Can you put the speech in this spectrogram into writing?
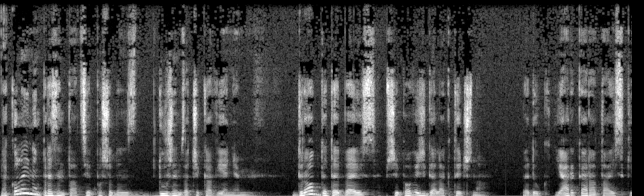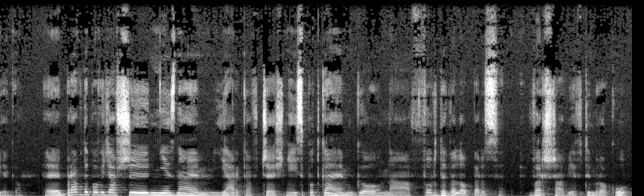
Na kolejną prezentację poszedłem z dużym zaciekawieniem. Drop Database przypowieść galaktyczna według Jarka Ratajskiego. E, prawdę powiedziawszy, nie znałem Jarka wcześniej. Spotkałem go na For Developers w Warszawie w tym roku.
